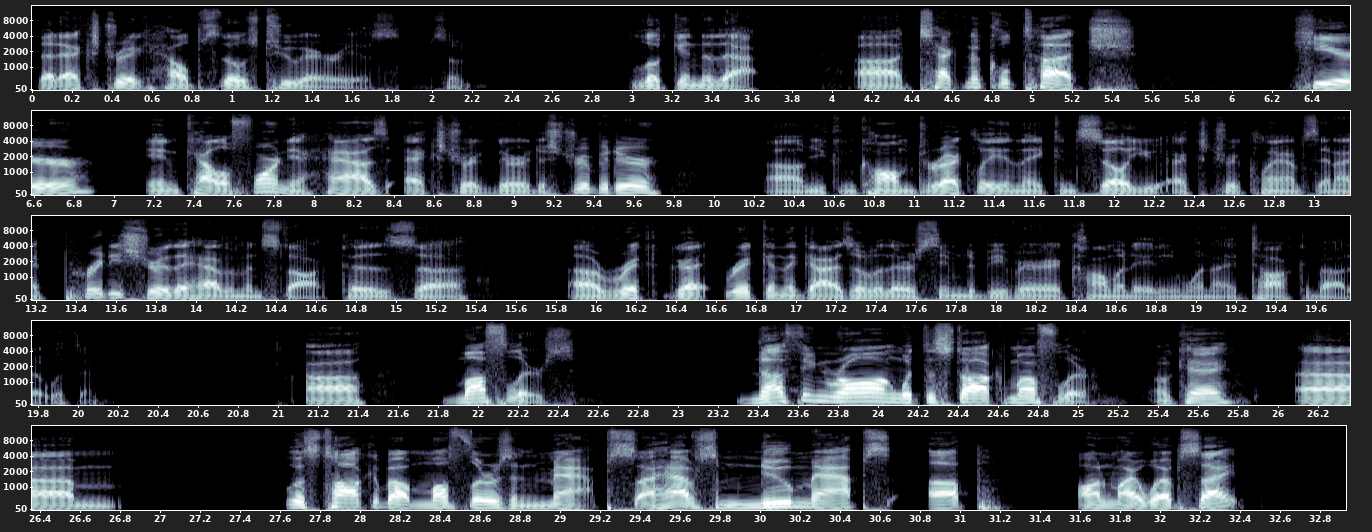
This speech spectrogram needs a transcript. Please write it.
that X-Trig helps those two areas. So look into that. Uh, Technical Touch here in California has X-Trig. They're a distributor. Um, you can call them directly, and they can sell you X-Trig clamps. And I'm pretty sure they have them in stock because uh, uh, Rick, Rick, and the guys over there seem to be very accommodating when I talk about it with them. Uh, mufflers, nothing wrong with the stock muffler. Okay, um, let's talk about mufflers and maps. I have some new maps up on my website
